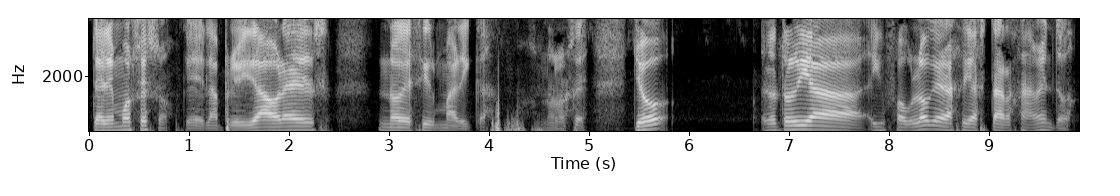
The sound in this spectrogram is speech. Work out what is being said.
tenemos eso, que la prioridad ahora es no decir marica, no lo sé. Yo el otro día Infoblogger hacía este razonamiento.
